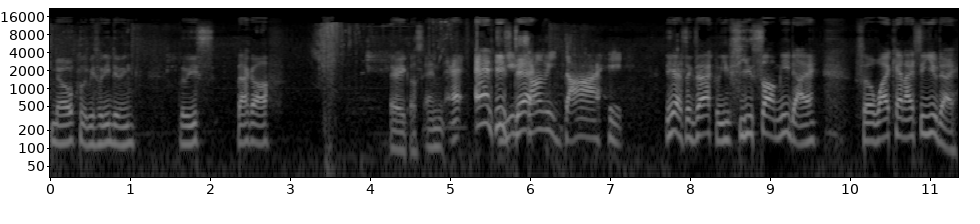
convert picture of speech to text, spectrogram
No, Luis, what are you doing? Luis, back off. There he goes, and and, and he's you dead. saw me die. Yes, exactly. You you saw me die, so why can't I see you die?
